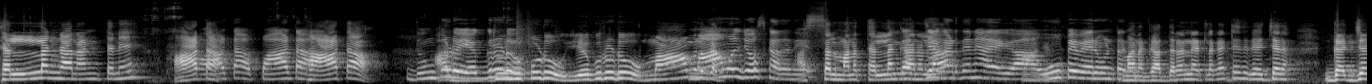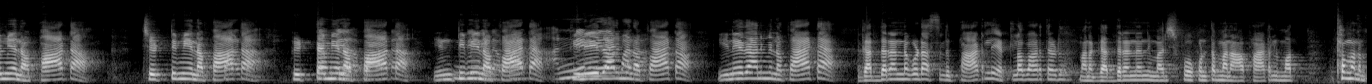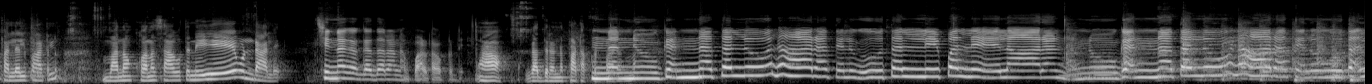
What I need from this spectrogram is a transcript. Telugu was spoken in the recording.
తెలంగాణ అంటేనే ఆట. పాట పాట. పాట. దుంకుడు ఎగురుడు. దునుకుడు ఎగురుడు మామూలుగా. మామూలు జోస్ కాదు అది. అస్సలు మన ఆ ఊపే వేరు ఉంటది. మన గద్దరన్న ఎట్లా కట్టేది? గజ్జ గజ్జ మీద పాట చెట్టు మీద పాట పిట్ట మీద పాట ఇంటి మీద పాట తినేదాని మీద పాట. వినేదాని మీద పాట. గద్దరన్న కూడా అసలు పాటలు ఎట్లా పాడతాడు? మన గద్దరన్నని మర్చిపోకుండా మన ఆ పాటలు మొత్తం మన పల్లెల పాటలు మనం కొనసాగుతూనే ఉండాలి. చిన్నగా గదరన్న పాట ఒకటి. ఆ, గద్దరన్న పాట నన్ను గన్న తల్లులార తెలుగు తల్లి పల్లెలార నన్ను గన్న తల్లులార తెలుగు తల్లి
